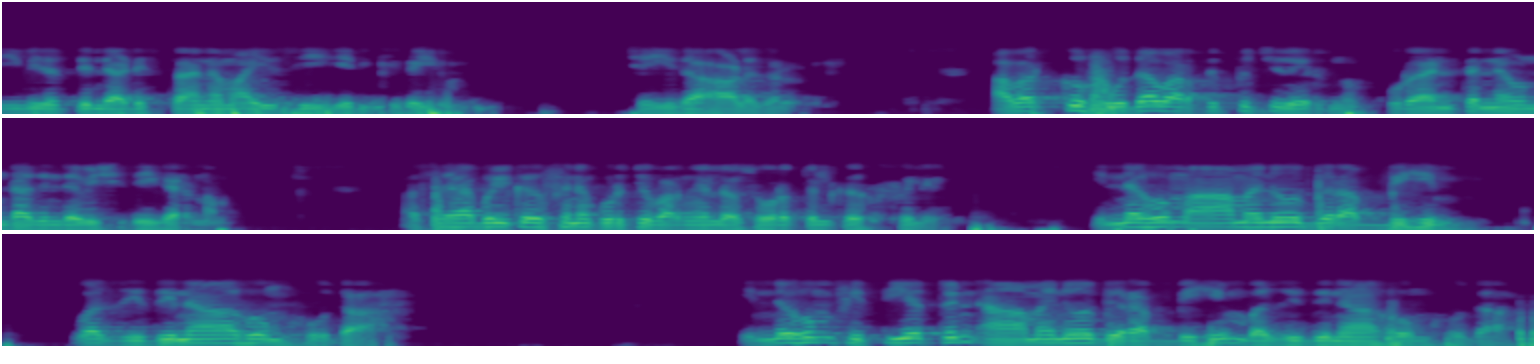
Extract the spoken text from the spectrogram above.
ജീവിതത്തിന്റെ അടിസ്ഥാനമായി സ്വീകരിക്കുകയും ചെയ്ത ആളുകൾ. അവർക്ക് ഹുദ വർദ്ധിപ്പിച്ചു തരുന്നു. ഖുർആൻ തന്നെ ഉണ്ട് അതിന്റെ വിശദീകരണം. അസഹാബുൽ കഹ്ഫിനെ കുറിച്ച് പറഞ്ഞല്ലോ സൂറത്തുൽ കഹ്ഫിൽ ഇന്നഹും ആമനു ബി റബ്ബിഹിം വ വസിദിനാഹും ഹുദ. ഇന്നഹും ഫിത്തിയത്തുൻ ആമനു ബി റബ്ബിഹിം വ ജിദിനാഹും ഹുദ.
